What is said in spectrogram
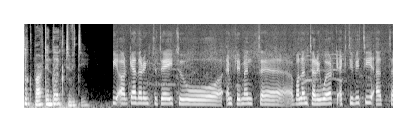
took part in the activity. We are gathering today to implement uh, voluntary work activity at uh,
